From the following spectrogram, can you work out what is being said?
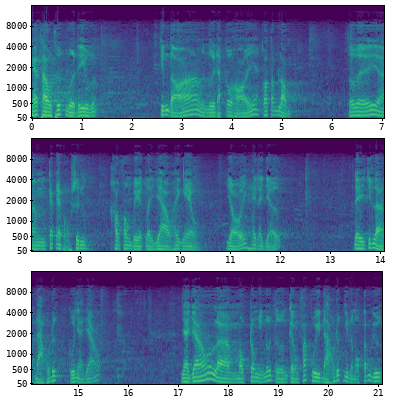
các thao thức vừa điêu chứng tỏ là người đặt câu hỏi có tấm lòng đối với um, các em học sinh, không phân biệt là giàu hay nghèo, giỏi hay là dở đây chính là đạo đức của nhà giáo nhà giáo là một trong những đối tượng cần phát huy đạo đức như là một tấm gương.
